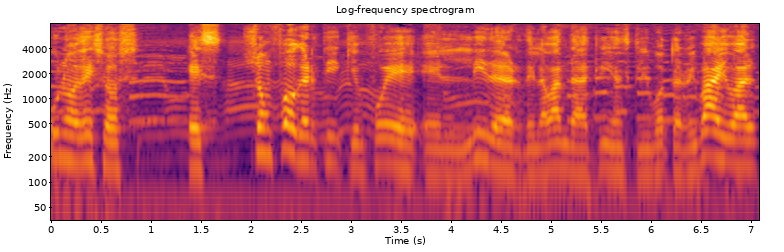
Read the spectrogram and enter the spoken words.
Uno de ellos es John Fogerty, quien fue el líder de la banda Creedence Clearwater Revival,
